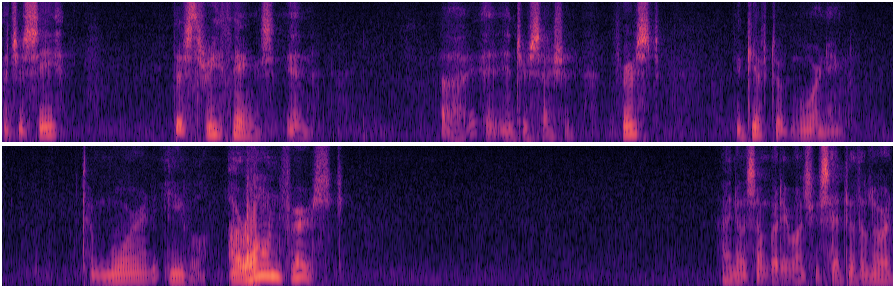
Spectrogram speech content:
But you see, there's three things in, uh, in intercession. First, the gift of mourning, to mourn evil. Our own first. I know somebody once who said to the Lord,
